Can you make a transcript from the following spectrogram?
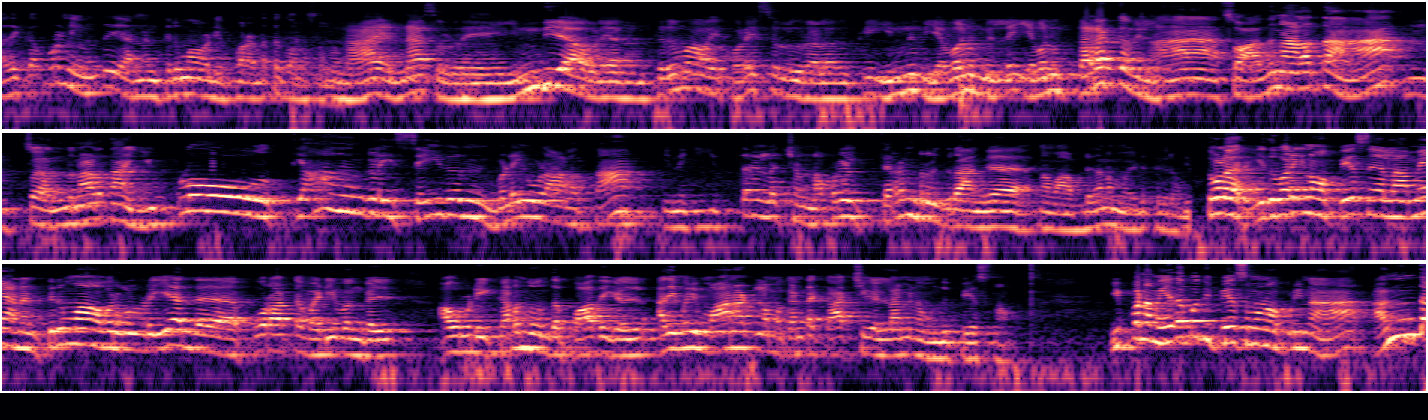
அதுக்கப்புறம் நீ வந்து அண்ணன் திருமாவளுடைய போராட்டத்தை குறை சொல்லணும். நான் என்ன சொல்றேன்? இந்தியாவுல அண்ணன் திருமாவை குறை சொல்லுகிற அளவுக்கு இன்னும் எவனும் இல்லை எவனும் பிறக்கவில்லை. ஸோ அதனால தான் ஸோ அதனால தான் இவ்வளோ தியாகங்களை செய்ததன் விளைவுகளால தான் இன்னைக்கு இத்தனை லட்சம் நபர்கள் திரண்டிருக்கிறாங்க. நம்ம அப்படி தான் நம்ம எடுத்துக்கிறோம். தோழர் இது வரைக்கும் நம்ம பேச எல்லாமே அண்ணன் திருமா அவர்களுடைய அந்த போராட்ட வடிவங்கள் அவருடைய கடந்து வந்த பாதைகள் அதே மாதிரி மாநாட்டில் நம்ம கண்ட காட்சிகள் எல்லாமே நம்ம வந்து பேசலாம். இப்போ நம்ம எதை பற்றி பேசணும் அப்படின்னா அந்த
